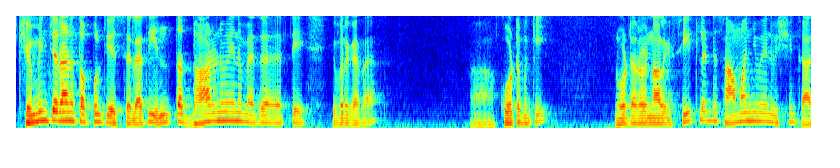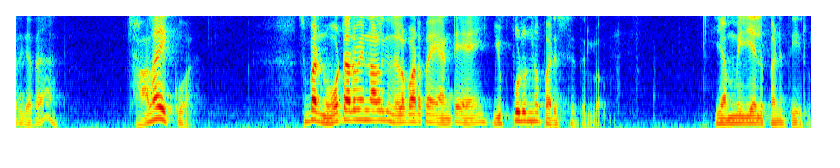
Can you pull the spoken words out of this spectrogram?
క్షమించడానికి తప్పులు చేస్తారు లేకపోతే ఇంత దారుణమైన మెజారిటీ ఇవ్వరు కదా. కూటమికి నూట అరవై నాలుగు సీట్లు అంటే సామాన్యమైన విషయం కాదు కదా. చాలా ఎక్కువ. సో మరి నూట అరవై నాలుగు నిలబడతాయి అంటే ఇప్పుడున్న పరిస్థితుల్లో ఎమ్మెల్యేల పనితీరు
